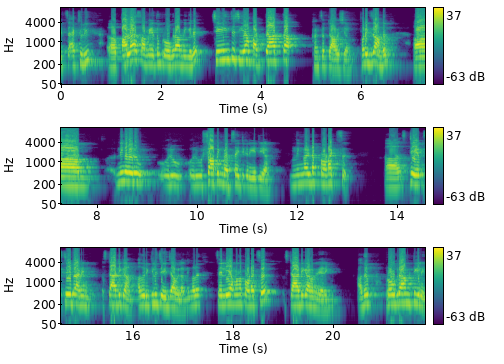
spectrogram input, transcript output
ഇറ്റ്സ് ആക്ച്വലി പല സമയത്തും പ്രോഗ്രാമിംഗിൽ ചേഞ്ച് ചെയ്യാൻ പറ്റാത്ത കൺസെപ്റ്റ് ആവശ്യമാണ്. ഫോർ എക്സാമ്പിൾ നിങ്ങളൊരു ഒരു ഒരു ഷോപ്പിംഗ് വെബ്സൈറ്റ് ക്രിയേറ്റ് ചെയ്യാണ്. നിങ്ങളുടെ products stay stable I mean static ആണ്. അത് ഒരിക്കലും ചേഞ്ച് ആവില്ല. നിങ്ങൾ സെൽ ചെയ്യാൻ പോകുന്ന പ്രൊഡക്ട്സ് സ്റ്റാറ്റിക് ആണെന്ന് വിചാരിക്കും. അത് പ്രോഗ്രാമറ്റിക്കലി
